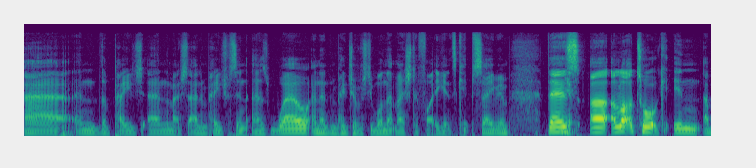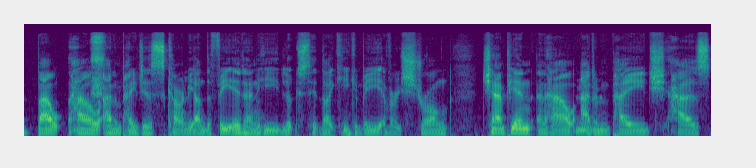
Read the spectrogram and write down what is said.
uh, and the page and the match that Adam Page was in as well. And Adam Page obviously won that match to fight against Kip Sabian. There's uh, a lot of talk in about how Adam Page is currently undefeated and he looks like he could be a very strong champion, and how Adam Page has.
